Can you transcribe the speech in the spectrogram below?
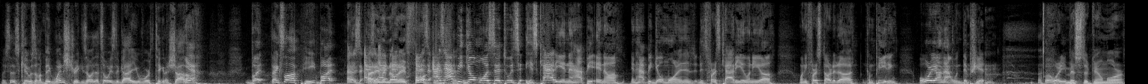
He said this kid was on a big win streak. He's always that's always the guy you're worth taking a shot on. Yeah. But Thanks a lot, Pete. But as, as didn't even know they fought. As, as Happy Gilmore said to his his caddy in Happy in uh in Happy Gilmore in his, his first caddy when he uh when he first started uh competing. Well, where are you on that one, dipshit? Where were you? Mr. Gilmore,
